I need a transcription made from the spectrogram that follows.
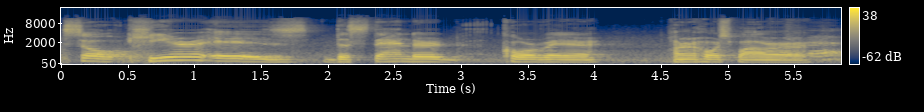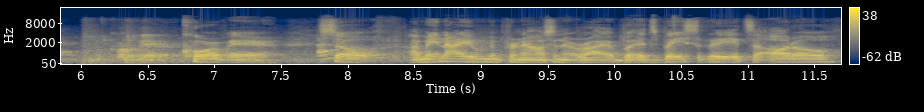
So here is the standard Corvair 100 horsepower Corvair. Corv Air. So oh. I may not even be pronouncing it right, but it's basically it's an auto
